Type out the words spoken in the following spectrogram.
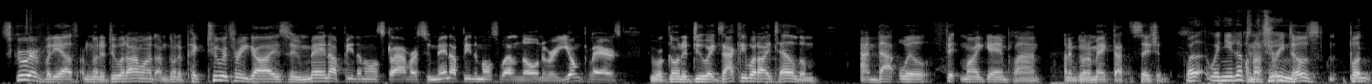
Screw everybody else. I'm going to do what I want. I'm going to pick two or three guys who may not be the most glamorous, who may not be the most well known, who are young players who are going to do exactly what I tell them, and that will fit my game plan. And I'm going to make that decision. Well, when you look I'm at the team, sure does, but when,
